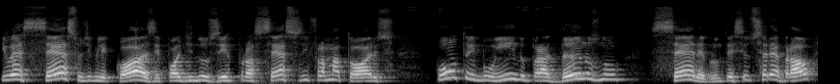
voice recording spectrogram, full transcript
E o excesso de glicose pode induzir processos inflamatórios, contribuindo para danos no cérebro, no tecido cerebral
